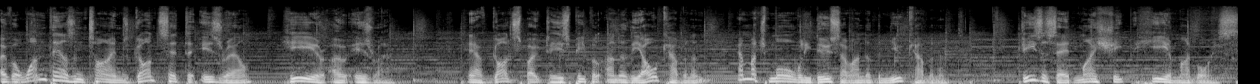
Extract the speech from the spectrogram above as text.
Over 1,000 times, God said to Israel, Hear, O Israel. Now, if God spoke to his people under the Old Covenant, how much more will he do so under the New Covenant? Jesus said, My sheep hear my voice.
